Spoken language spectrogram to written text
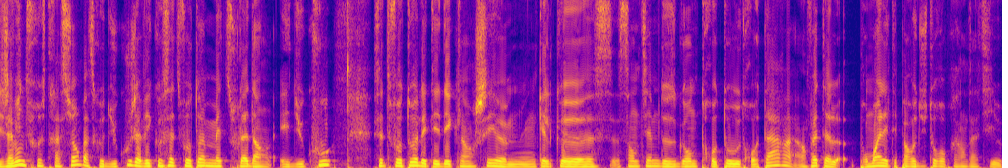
j'avais une frustration parce que du coup j'avais que cette photo à me mettre sous la dent. Et du coup cette photo elle était déclenchée euh, quelques centièmes de seconde trop tôt ou trop tard. En fait pour moi elle n'était pas du tout représentative.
